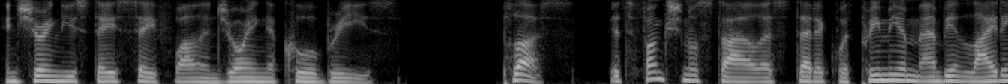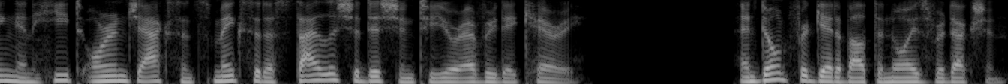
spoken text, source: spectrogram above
ensuring you stay safe while enjoying a cool breeze. Plus, its functional style aesthetic with premium ambient lighting and heat orange accents makes it a stylish addition to your everyday carry. And don't forget about the noise reduction.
